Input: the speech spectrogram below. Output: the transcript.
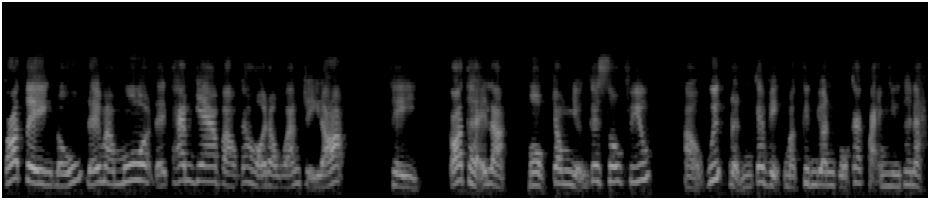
có tiền đủ để mà mua để tham gia vào cái hội đồng quản trị đó thì có thể là một trong những cái số phiếu à, quyết định cái việc mà kinh doanh của các bạn như thế nào.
